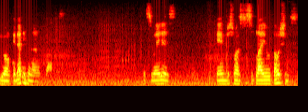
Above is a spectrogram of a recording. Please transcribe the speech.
you won't get anything out of the box. That's the way it is. The game just wants to supply you with potions.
